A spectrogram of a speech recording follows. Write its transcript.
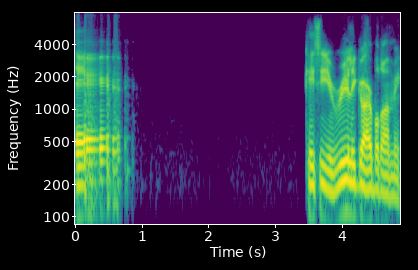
There. Casey, you really garbled on me.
